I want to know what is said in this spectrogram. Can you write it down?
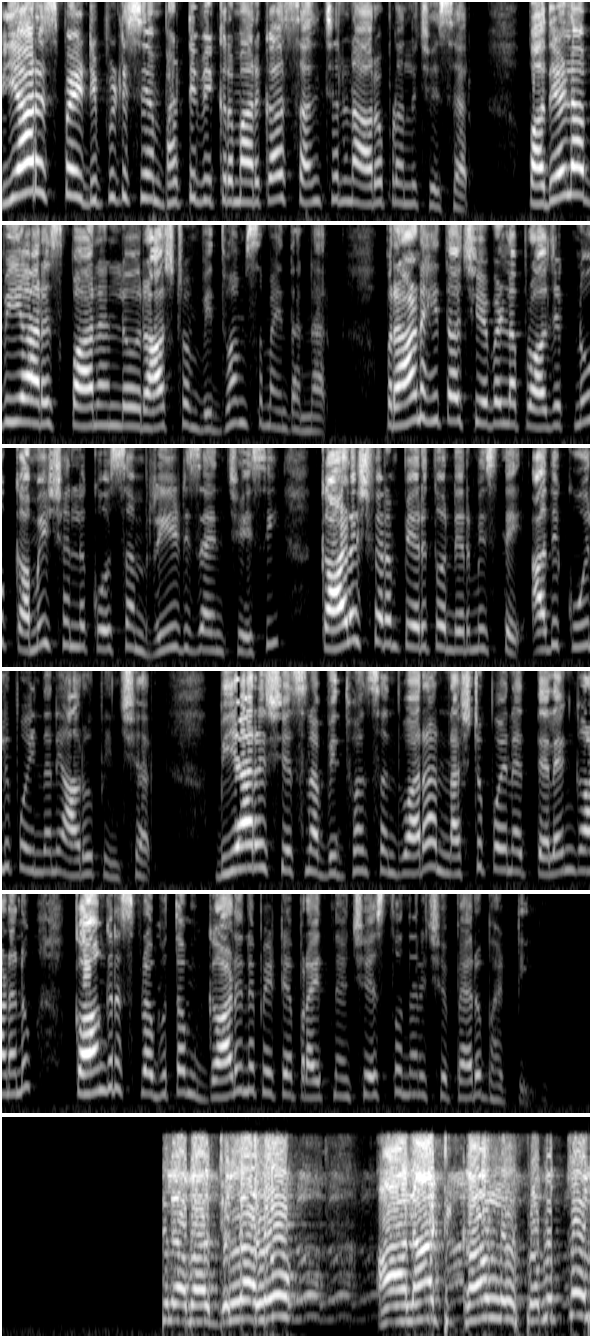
బీఆర్ఎస్ పై డిప్యూటీ సీఎం భట్టి విక్రమార్క సంచలన ఆరోపణలు చేశారు. పదేళ్ళ బీఆర్ఎస్ పాలనలో రాష్ట్రం విధ్వంసమైందన్నారు. ప్రాణహిత చేవెళ్ళ ప్రాజెక్టును కమిషన్ల కోసం రీడిజైన్ చేసి కాళేశ్వరం పేరుతో నిర్మిస్తే అది కూలిపోయిందని ఆరోపించారు. బీఆర్ఎస్ చేసిన విధ్వంసం ద్వారా నష్టపోయిన తెలంగాణను కాంగ్రెస్ ప్రభుత్వం గాడిన పెట్టే ప్రయత్నం చేస్తోందని చెప్పారు భట్టి. ఆదిలాబాద్ జిల్లాలో ఆనాటి కాంగ్రెస్ ప్రభుత్వం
